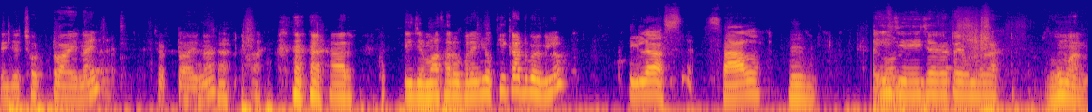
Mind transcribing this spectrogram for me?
এই যে ছোট্ট আয়নাই ছোট্ট আয়না। আর এই যে মাথার উপরে এগুলো কি কাটবো এগুলো? এগুলা শাল। হুম। এই যে এই জায়গাটায় ওনারা ঘুমান।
